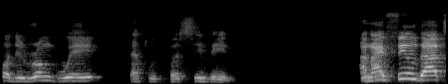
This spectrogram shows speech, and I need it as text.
for the wrong way that we perceive him. And I feel that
